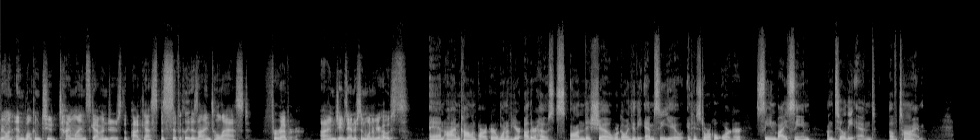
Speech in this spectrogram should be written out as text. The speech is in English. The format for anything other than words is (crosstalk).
everyone, and welcome to Timeline Scavengers, the podcast specifically designed to last forever. I'm James Anderson, one of your hosts. And I'm Colin Parker, one of your other hosts. On this show, we're going through the MCU in historical order, scene by scene, until the end of time.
